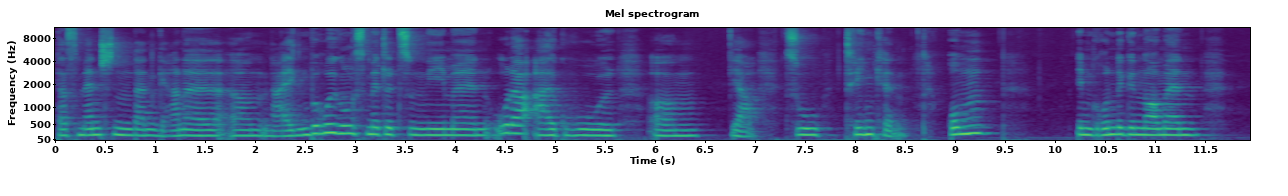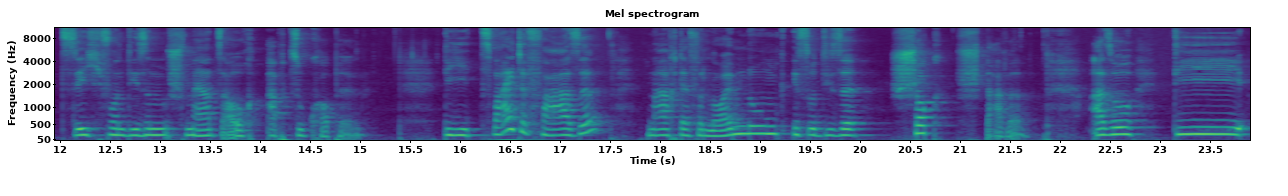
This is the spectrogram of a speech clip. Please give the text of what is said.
dass Menschen dann gerne ähm, neigen, Beruhigungsmittel zu nehmen oder Alkohol ähm, ja, zu trinken, um im Grunde genommen sich von diesem Schmerz auch abzukoppeln. Die zweite Phase nach der Verleumdung ist so diese Schockstarre. Also die,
